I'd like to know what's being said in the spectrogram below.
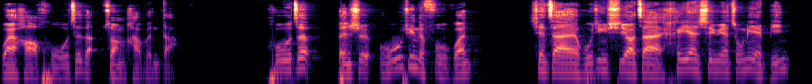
外号“虎子”的壮汉问道：“虎子本是吴军的副官，现在吴军需要在黑暗深渊中练兵，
